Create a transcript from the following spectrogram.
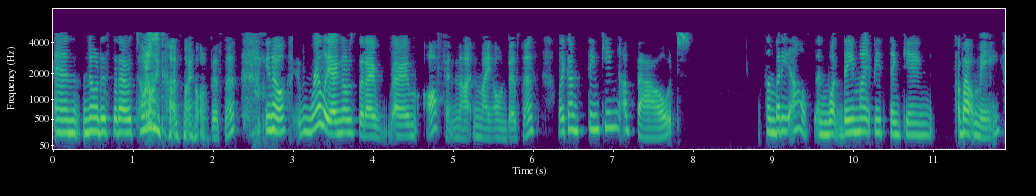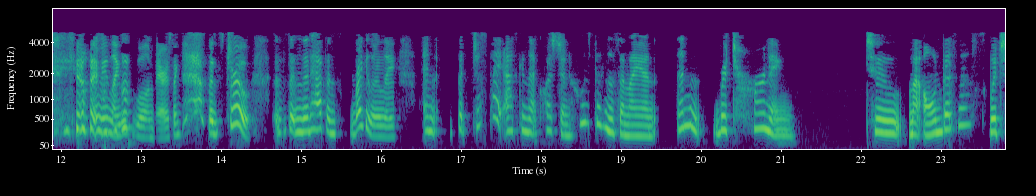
and noticed that I was totally not in my own business. You know, really, I noticed that I, I'm often not in my own business. Like I'm thinking about somebody else and what they might be thinking about me. You know what I mean? Like this is a little embarrassing, but it's true. And it happens regularly. And, but just by asking that question, whose business am I in? Then returning to my own business, which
